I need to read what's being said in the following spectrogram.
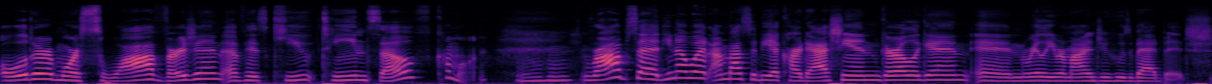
older, more suave version of his cute teen self. Come on. mm-hmm. Rob said, "You know what? I'm about to be a Kardashian girl again and really remind you who's a bad bitch."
